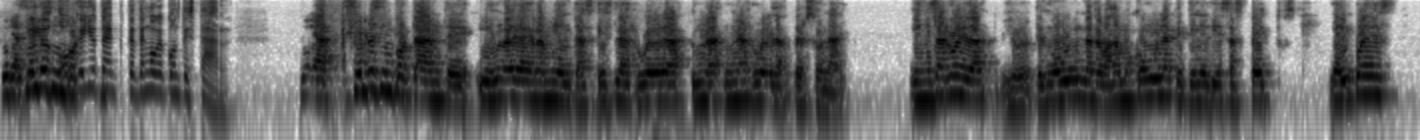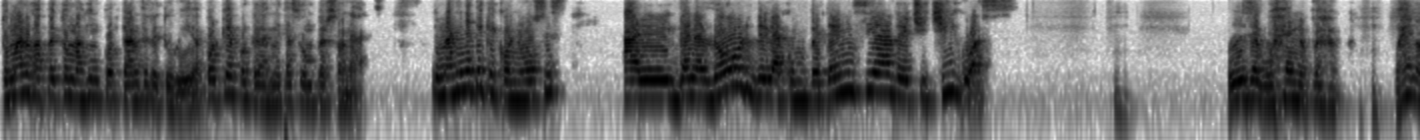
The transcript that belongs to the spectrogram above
mira, siempre ¿O qué yo te, tengo que contestar? Mira, siempre es importante y una de las herramientas es la rueda, una, una rueda personal. Y en esa rueda, yo tengo una, trabajamos con una que tiene 10 aspectos. Y ahí puedes tomar los aspectos más importantes de tu vida. ¿Por qué? Porque las metas son personales. Imagínate que conoces al ganador de la competencia de chichiguas. Tú dices, bueno, pero, bueno,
